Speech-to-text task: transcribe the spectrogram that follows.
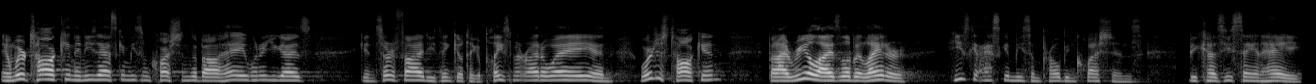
And we're talking, and he's asking me some questions about, hey, when are you guys getting certified? Do you think you'll take a placement right away? And we're just talking. But I realized a little bit later, he's asking me some probing questions because he's saying, hey,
